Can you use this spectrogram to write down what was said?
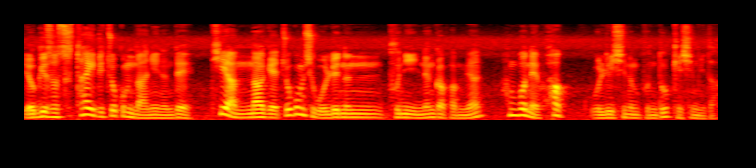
여기서 스타일이 조금 나뉘는데 티 안 나게 조금씩 올리는 분이 있는가 반면 한 번에 확 올리시는 분도 계십니다.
